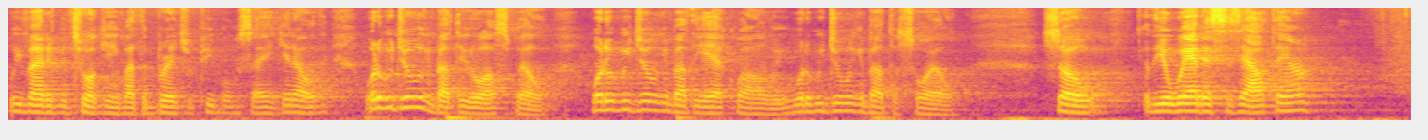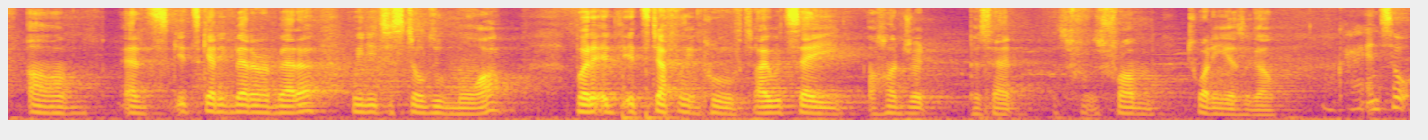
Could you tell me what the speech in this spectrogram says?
We might have been talking about the bridge, where people were saying, you know, what are we doing about the oil spill? What are we doing about the air quality? What are we doing about the soil? So the awareness is out there, um, and it's, it's getting better and better. We need to still do more, but it, it's definitely improved. I would say 100% from 20 years ago. Okay, and so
